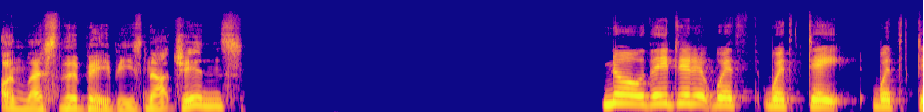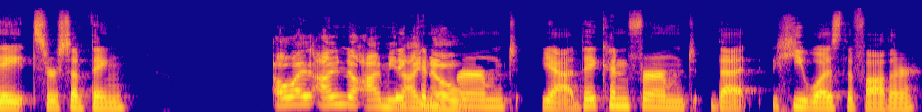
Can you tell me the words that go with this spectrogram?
Unless the baby's not Jin's. No, they did it with with date with dates or something. Oh, I, I know. I mean, they I know. confirmed. Yeah, they confirmed that he was the father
